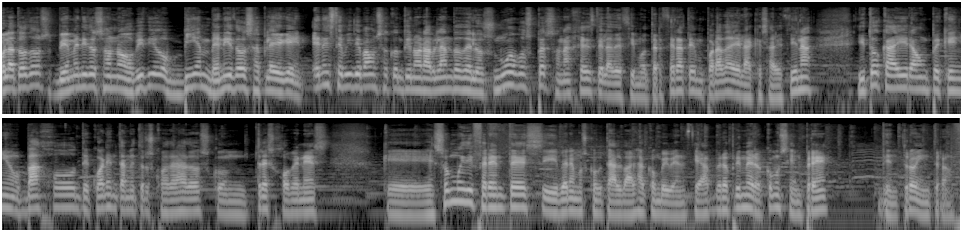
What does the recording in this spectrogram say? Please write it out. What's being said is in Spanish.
Hola a todos, bienvenidos a un nuevo vídeo, bienvenidos a Play Game. En este vídeo vamos a continuar hablando de los nuevos personajes de la decimotercera temporada de la que se avecina y toca ir a un pequeño bajo de 40 metros cuadrados con tres jóvenes que son muy diferentes y veremos cómo tal va la convivencia. Pero primero, como siempre, dentro intro.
